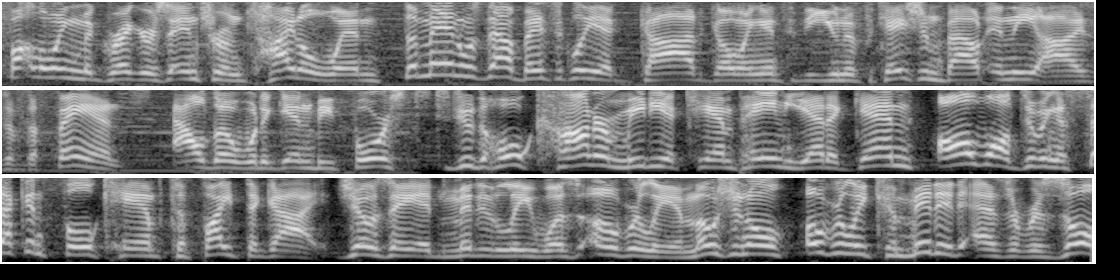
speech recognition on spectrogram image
Following McGregor's interim title win, the man was now basically a god going into the unification bout in the eyes of the fans. Aldo would again be forced to do the whole Conor media campaign yet again, all while doing a second full camp to fight the guy. Jose admittedly was overly emotional, overly committed as a result,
